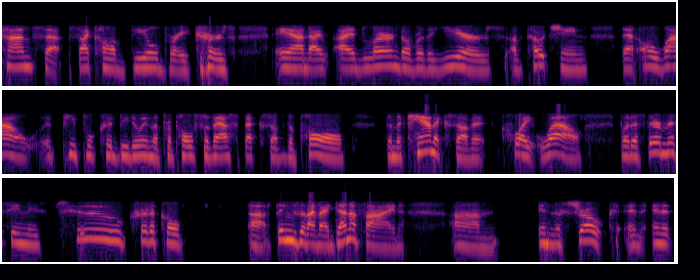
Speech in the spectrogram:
concepts I called deal breakers, and I, I'd learned over the years of coaching that oh wow people could be doing the propulsive aspects of the pole the mechanics of it quite well. But if they're missing these two critical uh, things that i've identified um, in the stroke and, and it's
